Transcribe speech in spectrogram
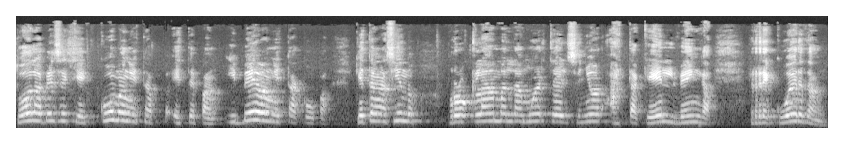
Todas las veces que coman este pan y beban esta copa, ¿qué están haciendo? Proclaman la muerte del Señor hasta que Él venga. Recuerdan,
